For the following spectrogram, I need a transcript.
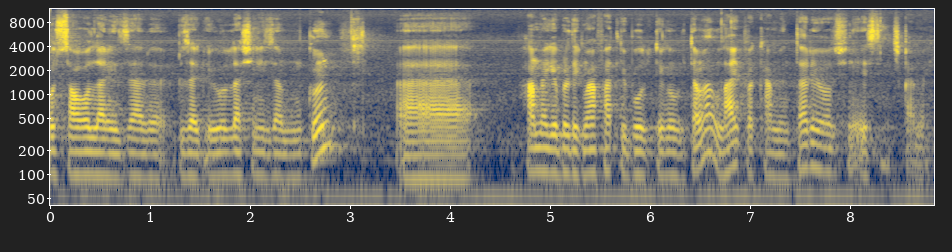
o'z savollaringizni bizga yo'llashingiz ham mumkin hammaga birdek manfaatli bo'ldi deb umiddaman layk va kommentariy yozishni esdan chiqarmang.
